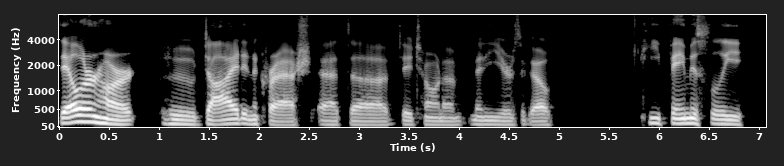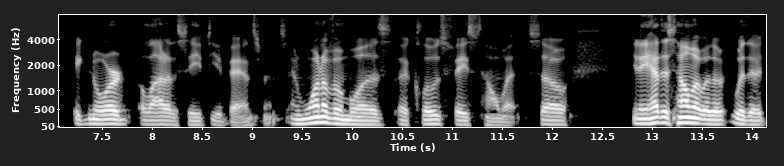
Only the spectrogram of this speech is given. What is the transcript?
Dale Earnhardt, who died in a crash at uh, Daytona many years ago, he famously ignored a lot of the safety advancements, and one of them was a closed-faced helmet. So, you know, you have this helmet with a with a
